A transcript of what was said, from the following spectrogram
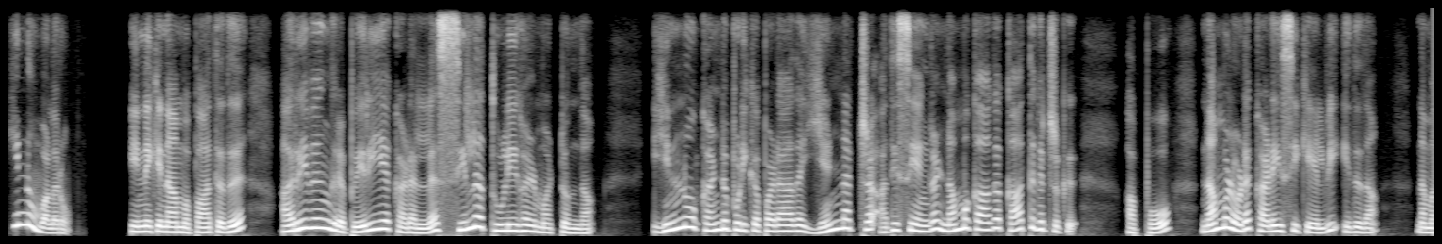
இன்னும் வளரும். இன்னைக்கு நாம பார்த்தது அறிவுங்கிற பெரிய கடல்ல சில துளிகள் மட்டும்தான். இன்னும் கண்டுபிடிக்கப்படாத எண்ணற்ற அதிசயங்கள் நமக்காக காத்துக்கிட்டு இருக்கு. அப்போ நம்மளோட கடைசி கேள்வி இதுதான். நம்ம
